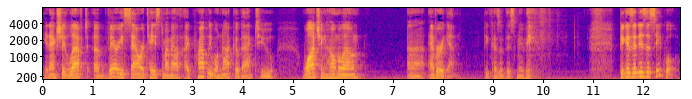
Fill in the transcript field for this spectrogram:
it actually left a very sour taste in my mouth. I probably will not go back to watching Home Alone uh, ever again because of this movie. because it is a sequel.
